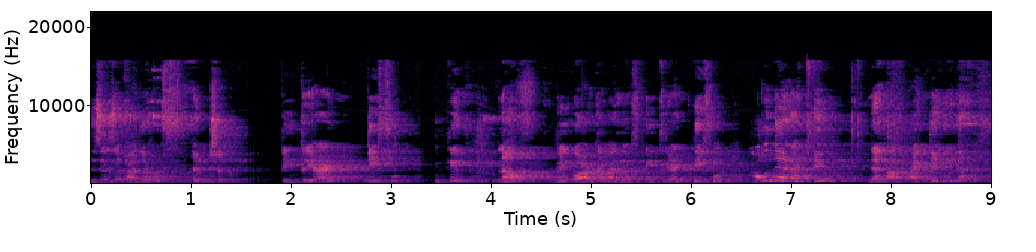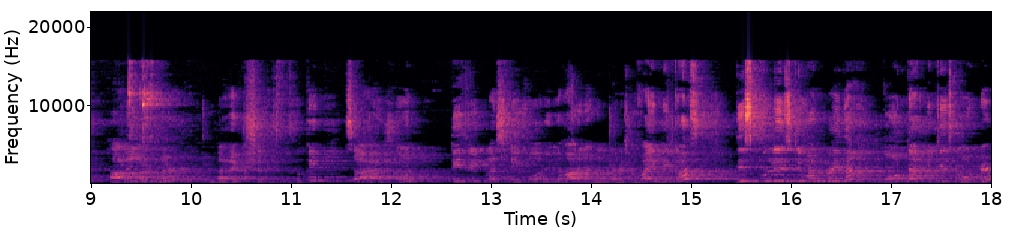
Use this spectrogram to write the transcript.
This is the value of tension T3 and T4. Okay. Now we got the value of T3 and T4. How they are acting? They are acting in the horizontal direction. Okay. So I have shown T3 plus T4 in the horizontal direction. Why? Because this pulley is driven by the motor which is mounted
